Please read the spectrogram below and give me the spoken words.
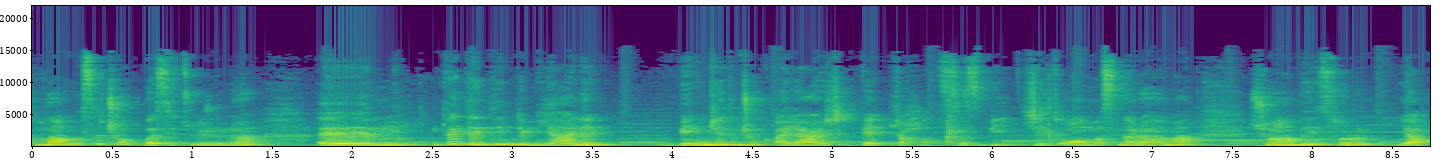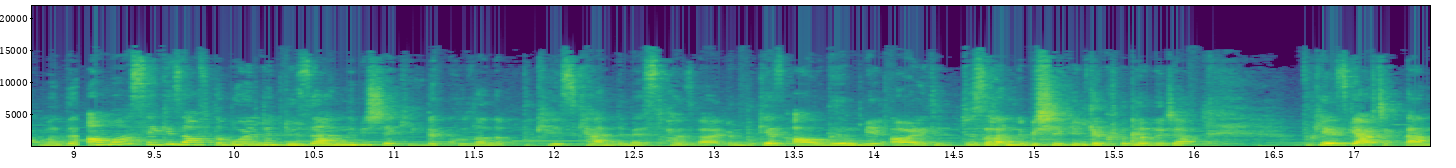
Kullanması çok basit ürünü. Ee, ve dediğim gibi yani benim cildim çok alerjik ve rahatsız bir cilt olmasına rağmen şu anda hiç sorun yapmadı. Ama 8 hafta boyunca düzenli bir şekilde kullanıp bu kez kendime söz verdim. Bu kez aldığım bir aleti düzenli bir şekilde kullanacağım. Bu kez gerçekten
